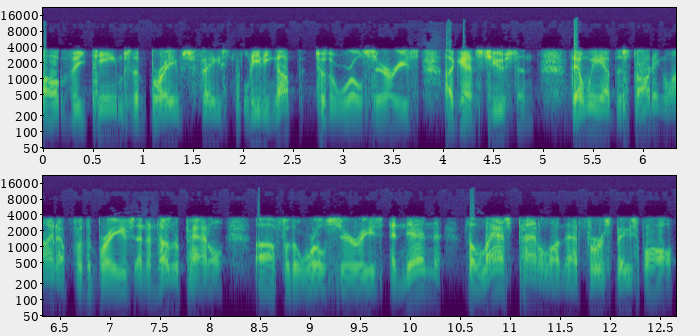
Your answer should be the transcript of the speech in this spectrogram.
of the teams the Braves faced leading up to the World Series against Houston. Then we have the starting lineup for the Braves and another panel uh, for the World Series. And then the last panel on that first baseball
